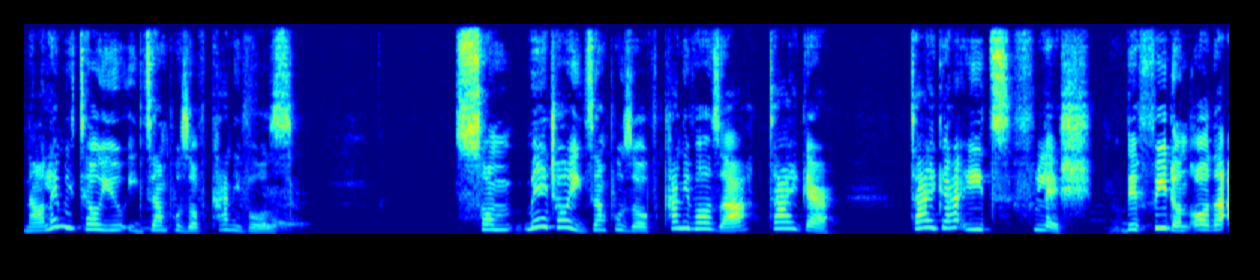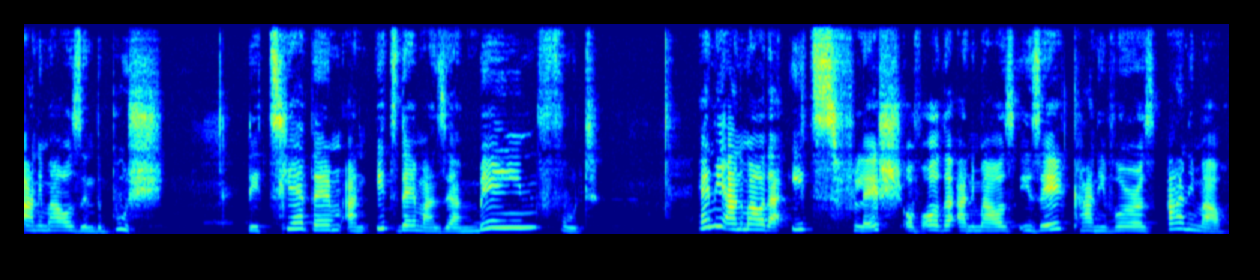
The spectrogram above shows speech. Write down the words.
Now, let me tell you examples of carnivores. Some major examples of carnivores are tiger. Tiger eats flesh. They feed on other animals in the bush. They tear them and eat them as their main food. Any animal that eats flesh of other animals is a carnivorous animal.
